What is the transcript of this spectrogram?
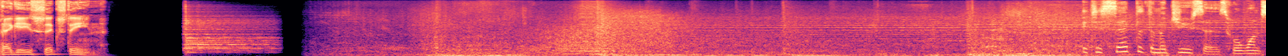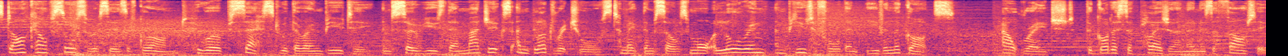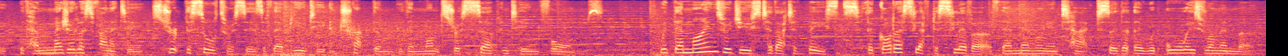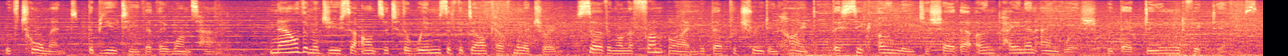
Peggy 16. It is said that the Medusas were once dark elf sorceresses of Ghrond who were obsessed with their own beauty and so used their magics and blood rituals to make themselves more alluring and beautiful than even the gods. Outraged, the goddess of pleasure known as Atharti, with her measureless vanity, stripped the sorceresses of their beauty and trapped them within monstrous serpentine forms. With their minds reduced to that of beasts, the goddess left a sliver of their memory intact so that they would always remember, with torment, the beauty that they once had. Now the Medusa answer to the whims of the Dark Elf military, serving on the front line with their protruding height. They seek only to share their own pain and anguish with their doomed victims.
